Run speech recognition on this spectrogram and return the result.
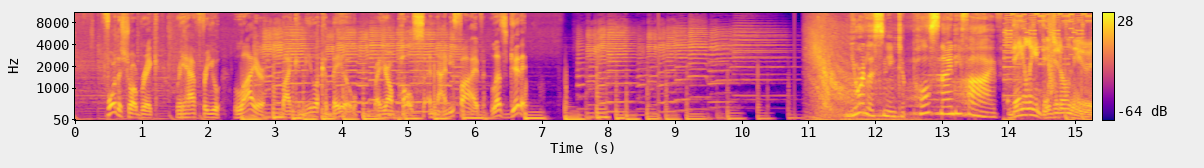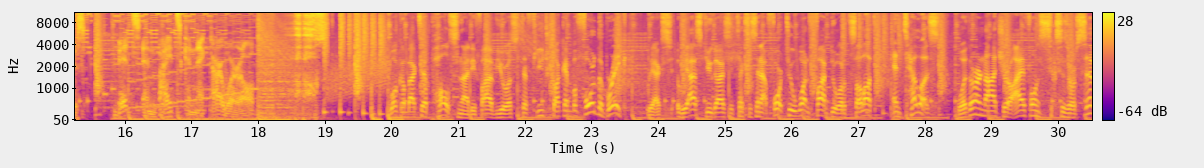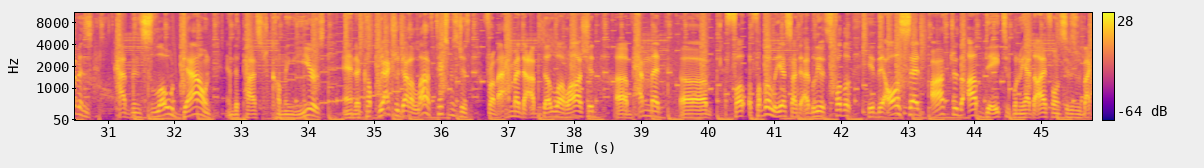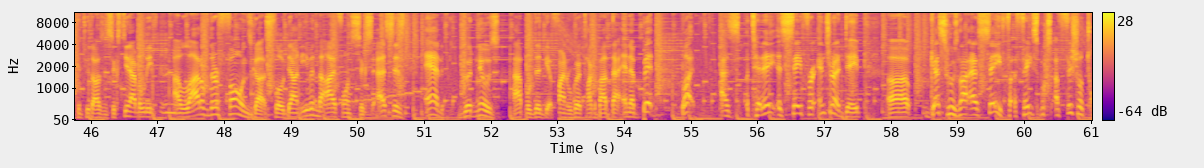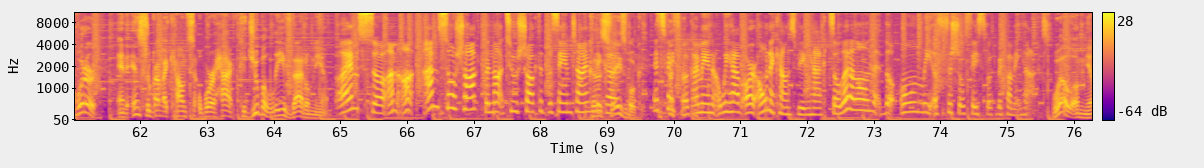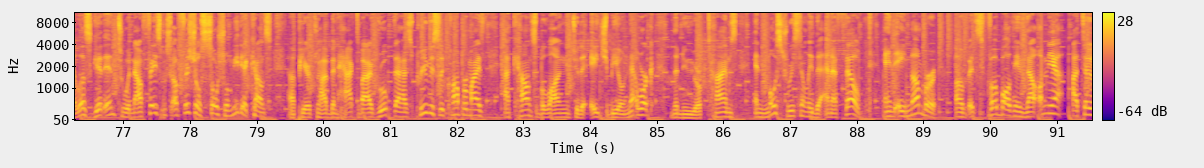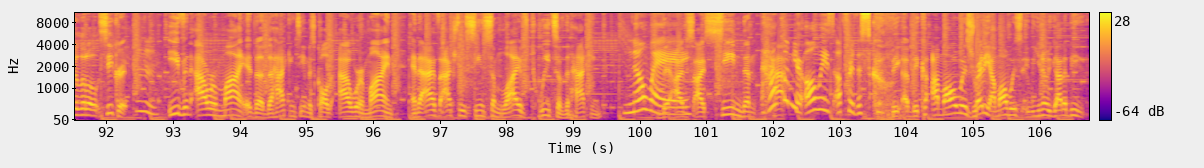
for the short break, we have for you Liar by Camila Cabello right here on Pulse 95. Let's get it. You're listening to Pulse 95. Daily digital news. Bits and bytes connect our world. Welcome back to Pulse 95 Euros to Future Talk. And before the break, we we asked you guys to text us in at 4215 Durat Salat and tell us whether or not your iPhone 6s or 7s have been slowed down in the past coming years. And a couple, we actually got a lot of text messages from Ahmed, Abdullah, Rashid, uh, Muhammad, uh, Fadl. Yes, I, I believe it's Fadl. They all said after the update, when we had the iPhone 6s was back in 2016, I believe, a lot of their phones got slowed down, even the iPhone 6s's. And good news, Apple did get fined. We're going to talk about that in a bit. But as today is Safe for Internet Day, uh, guess who's not as safe? Facebook's official Twitter and Instagram accounts were hacked. Could you believe that, Omnia? I'm so I'm uh, I'm so shocked, but not too shocked at the same time. Because it's Facebook. It's Facebook. I mean, we have our own accounts being hacked, so let alone the only official Facebook becoming hacked. Well, Omnia, let's get into it. Now, Facebook's official social media accounts appear to have been hacked by a group that has previously compromised accounts belonging to the HBO network, the New York Times, and most recently the NFL and a number of its football teams. Now, Omnia, I'll tell you a little secret. Mm-hmm. Even OurMine, eh, the, the hacking team is called OurMine, and I've actually seen some live tweets of them hacking. No way. They- I've, I've seen them How hack- come you're always up for the scoop? be, uh, because I'm always ready. I'm always, you know, you gotta be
